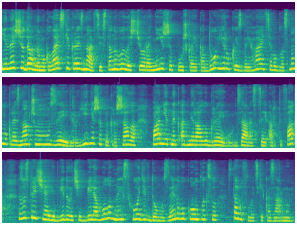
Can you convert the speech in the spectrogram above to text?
І нещодавно миколаївські краєзнавці встановили, що раніше пушка, яка довгі роки зберігається в обласному краєзнавчому музеї, вірогідніше прикрашала пам'ятник адміралу Грейгу. Зараз цей артефакт зустрічає відвідувачів біля головних сходів до музейного комплексу Старофлотські казарми.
